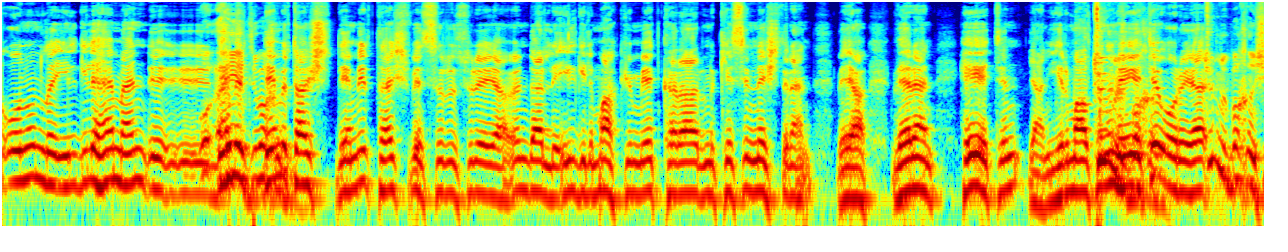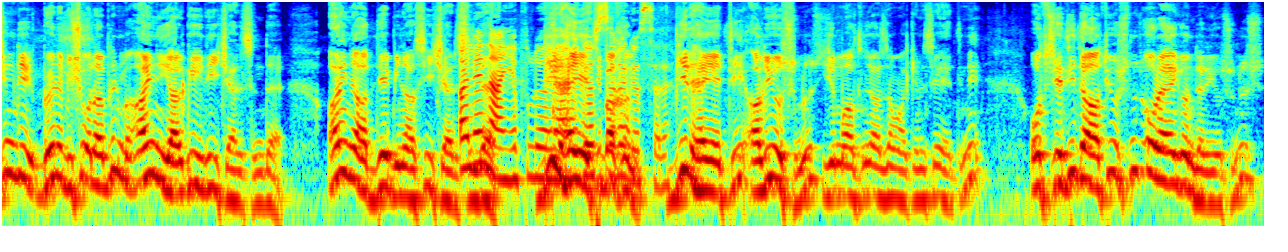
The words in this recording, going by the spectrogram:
onunla ilgili hemen e, e, O Demir, heyeti bakın. Demirtaş Demirtaş ve Sırrı Süreyya Önder'le ilgili mahkumiyet kararını kesinleştiren veya veren heyetin yani 26'nın Tümü heyeti bakın, oraya Tümü bakın şimdi böyle bir şey olabilir mi? Aynı yargı ili içerisinde. Aynı adliye binası içerisinde. Alenen yapılıyor bir yani, heyeti göstere bakın. göstere. Bir heyeti alıyorsunuz 26. Arıza Mahkemesi heyetini 37'yi dağıtıyorsunuz oraya gönderiyorsunuz.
